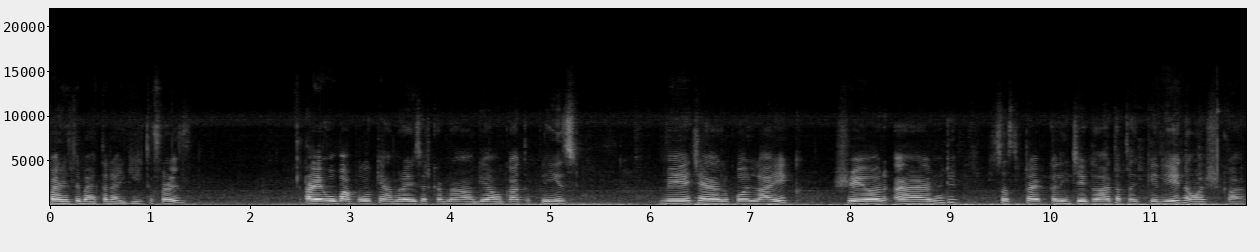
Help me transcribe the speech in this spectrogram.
पहले से बेहतर आएगी। तो फ्रेंड्स आई होप आपको कैमरा रिसेट करना आ गया होगा। तो प्लीज़ मेरे चैनल को लाइक शेयर एंड सब्सक्राइब कर लीजिएगा। तब तक के लिए नमस्कार।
